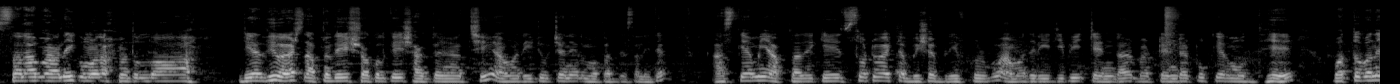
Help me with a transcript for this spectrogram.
আসসালামু আলাইকুম রহমতুল্লাহ ডিয়ার ভিউয়ার্স আপনাদের সকলকে স্বাগত জানাচ্ছি আমার ইউটিউব চ্যানেল মোকাদ্দেস আলীতে। আজকে আমি আপনাদেরকে ছোট একটা বিষয় ব্রিফ করব। আমাদের ইজিপি টেন্ডার বা টেন্ডার প্রক্রিয়ার মধ্যে বর্তমানে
